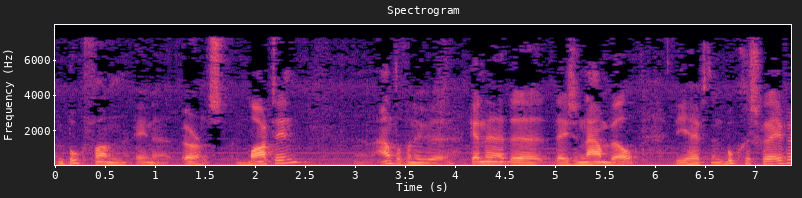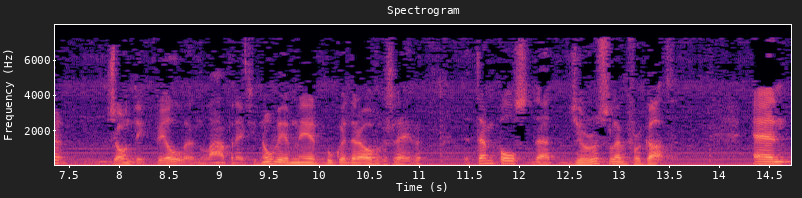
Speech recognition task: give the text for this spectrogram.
boek van een Ernst Martin. Een aantal van u uh, kennen de, deze naam wel. Die heeft een boek geschreven, zo'n dik pil, en later heeft hij nog weer meer boeken erover geschreven. The Temples That Jerusalem Forgot. En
